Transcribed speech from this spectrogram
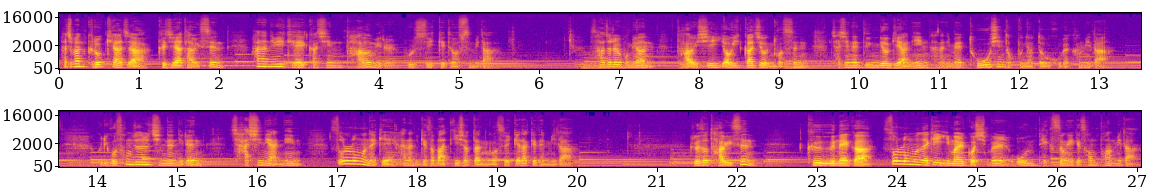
하지만 그렇게 하자 그제야 다윗은 하나님이 계획하신 다음 일을 볼 수 있게 되었습니다. 사절을 보면 다윗이 여기까지 온 것은 자신의 능력이 아닌 하나님의 도우신 덕분이었다고 고백합니다. 그리고 성전을 짓는 일은 자신이 아닌 솔로몬에게 하나님께서 맡기셨다는 것을 깨닫게 됩니다. 그래서 다윗은 그 은혜가 솔로몬에게 임할 것임을 온 백성에게 선포합니다.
